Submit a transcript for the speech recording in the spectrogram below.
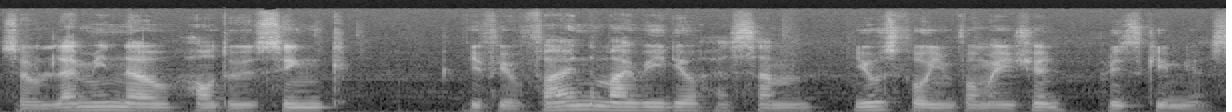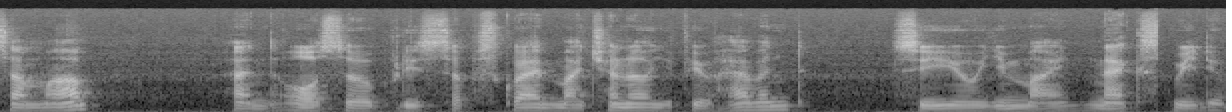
So let me know how do you think. If you find my video has some useful information, please give me a thumb up. And also please subscribe my channel if you haven't. See you in my next video.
